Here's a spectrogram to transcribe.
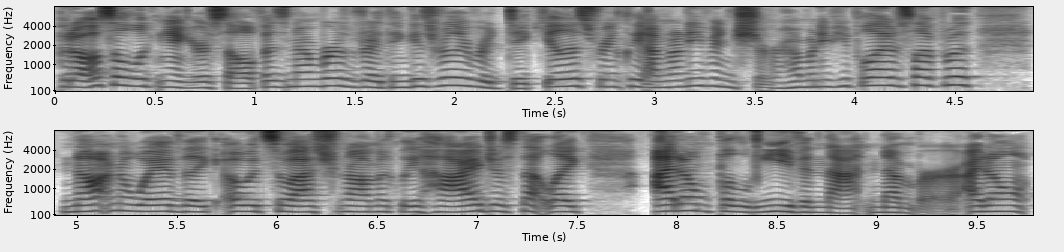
but also looking at yourself as numbers, which I think is really ridiculous. Frankly, I'm not even sure how many people I've slept with, not in a way of like, oh, it's so astronomically high, just that like I don't believe in that number. I don't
